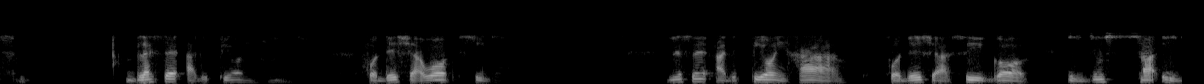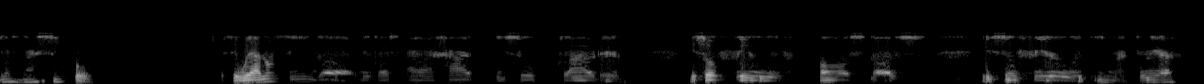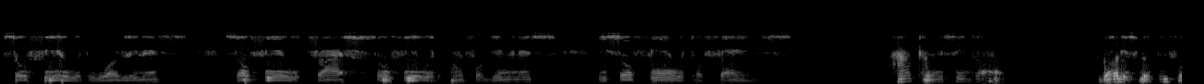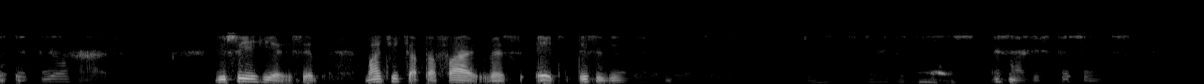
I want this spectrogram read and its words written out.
Blessed are the pure in for they shall what? See God. Blessed are the pure in heart, for they shall see God. It's just, it's just that simple. See, we are not seeing God because our heart is so clouded, it's so filled with all stuff is so filled with immaterial, so filled with worldliness, so filled with trash, so filled with unforgiveness, is so filled with offense. How can we see God? God is looking for a pure heart. You see here, he said, Matthew chapter 5, verse 8. This is the word of God coming to us. These are his teachings.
